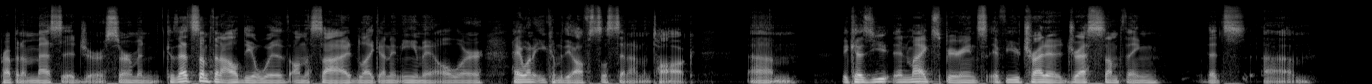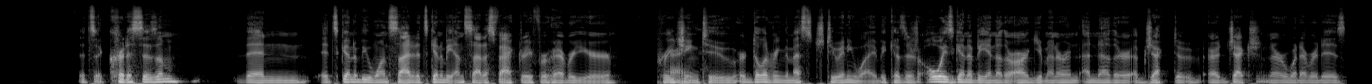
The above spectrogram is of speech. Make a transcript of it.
prepping a message or a sermon because that's something I'll deal with on the side, like on an email or, hey, why don't you come to the office? Let's sit down and talk. Um, because you, in my experience, if you try to address something that's um, that's a criticism, then it's going to be one sided. It's going to be unsatisfactory for whoever you're preaching to or delivering the message to anyway, because there's always going to be another argument or an, another objective or objection or whatever it is.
